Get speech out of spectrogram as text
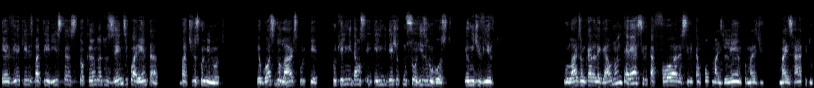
é ver aqueles bateristas tocando a 240 batidas por minuto. Eu gosto do Lars por quê? Porque ele me, dá um, ele me deixa com um sorriso no rosto. Eu me divirto. O Lars é um cara legal. Não interessa se ele está fora, se ele está um pouco mais lento, mais, mais rápido.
